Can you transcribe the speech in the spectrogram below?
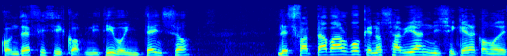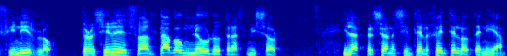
con déficit cognitivo intenso les faltaba algo que no sabían ni siquiera cómo definirlo pero sí les faltaba un neurotransmisor. Y las personas inteligentes lo tenían.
